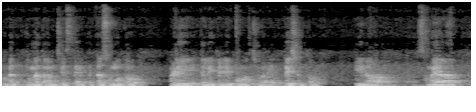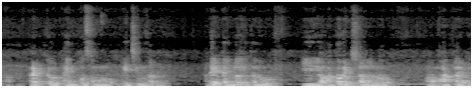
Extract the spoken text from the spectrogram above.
దొంగ దొంగతనం చేస్తే పెద్ద సొమ్ముతో మళ్ళీ ఢిల్లీకి వెళ్ళిపోవచ్చు అనే ఉద్దేశంతో ఈయన సమయ కరెక్ట్ టైం కోసం వేచి ఉన్నాడు. అదే టైంలో ఇతను ఈ ఆటో రిక్షాలలో మాట్లాడి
